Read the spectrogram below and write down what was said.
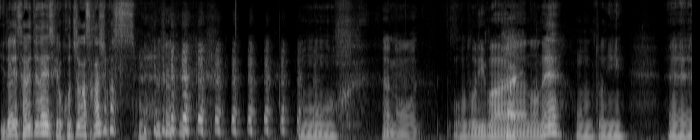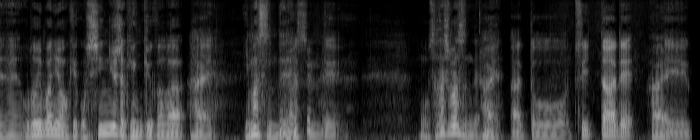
う、依頼されてないですけど、こちらが探します。もう、もあのう踊り場のね、本当に、えー、踊り場には結構新入社研究家がはいいますんで、いますんでもう探しますんで。はい。あとツイッターで、はいえー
